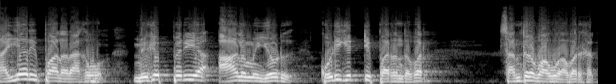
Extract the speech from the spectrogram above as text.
தயாரிப்பாளராகவும் மிகப்பெரிய ஆளுமையோடு கொடிகட்டி பறந்தவர் சந்திரபாபு அவர்கள்.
